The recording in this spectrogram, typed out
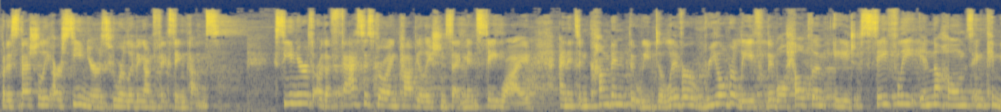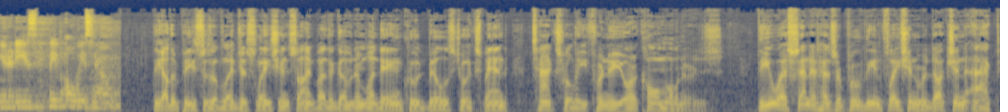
but especially our seniors who were living on fixed incomes. Seniors are the fastest growing population segment statewide, and it's incumbent that we deliver real relief that will help them age safely in the homes and communities they've always known. The other pieces of legislation signed by the governor Monday include bills to expand tax relief for New York homeowners. The U.S. Senate has approved the Inflation Reduction Act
